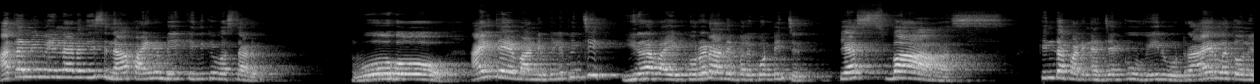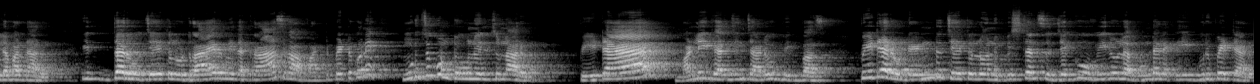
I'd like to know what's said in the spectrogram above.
అతన్ని వేలాడదీసి నా పైనుండి కిందికి వస్తాడు. ఓహో! అయితే వాణ్ణి పిలిపించి ఇరవై కొరడా దెబ్బలు కొట్టించు. Yes boss! కింద పడిన జగ్గు వీరు డ్రాయర్లతో నిలబడ్డారు. ఇద్దరు చేతులు డ్రాయర్ మీద క్రాస్గా పట్టు పెట్టుకుని ముడుచుకుంటూ నిల్చున్నారు. పీటర్ మళ్ళీ గర్జించాడు బిగ్ బాస్. పీటర్ రెండు చేతుల్లోని పిస్టల్స్ జగ్గు వీరుల గుండెలకి గురిపెట్టాడు.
